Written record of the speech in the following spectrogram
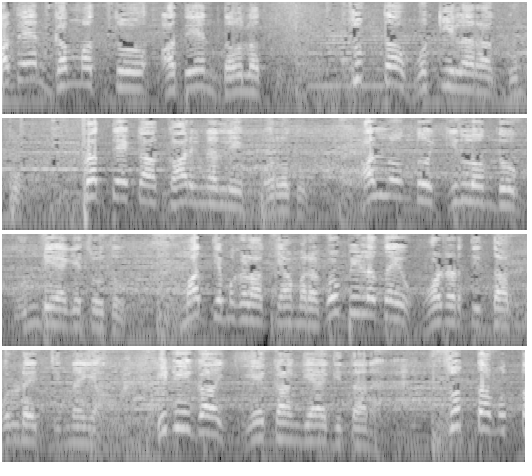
ಅದೇನ್ ಗಮ್ಮತ್ತು, ಅದೇನ್ ದೌಲತ್ತು. ಸುತ್ತ ವಕೀಲರ ಗುಂಪು. ಪ್ರತ್ಯೇಕ ಕಾರಿನಲ್ಲಿ ಬರೋದು. ಅಲ್ಲೊಂದು ಇಲ್ಲೊಂದು ಗುಂಡಿಯಾಗಿಸುವುದು ಮಾಧ್ಯಮಗಳ ಕ್ಯಾಮರಾಗೂ ಬೀಳದೆ ಓಡಾಡುತ್ತಿದ್ದ ಬುರುಡೆ ಚಿನ್ನಯ್ಯ ಇದೀಗ ಏಕಾಂಗಿಯಾಗಿದ್ದಾನೆ. ಸುತ್ತಮುತ್ತ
